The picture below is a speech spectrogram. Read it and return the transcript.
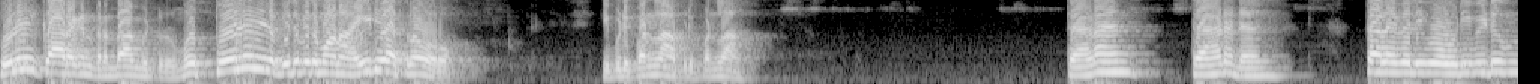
தொழில்காரகன் ரெண்டாம் வீட்டு வரும்போது தொழில் விதவிதமான ஐடியாஸ்லாம் வரும். இப்படி பண்ணலாம் அப்படி பண்ணலாம். டடன் டடடன். தலைவலி ஓடிவிடும்.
